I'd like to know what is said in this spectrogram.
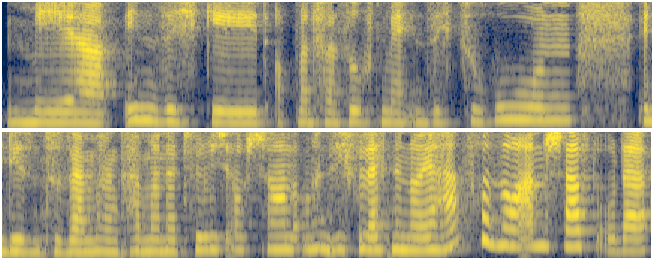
mehr in sich geht, ob man versucht, mehr in sich zu ruhen. In diesem Zusammenhang kann man natürlich auch schauen, ob man sich vielleicht eine neue Haarfrisur anschafft oder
